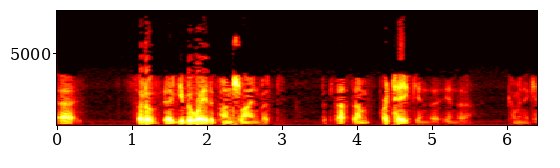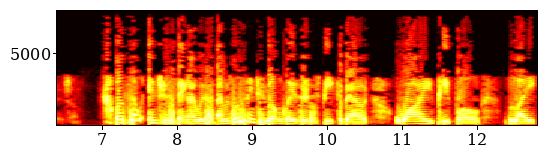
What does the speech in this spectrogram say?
uh, sort of uh, give away the punchline, but but let them partake in the in the communication. Well, it's so interesting. I was I was listening to Milton Glaser speak about why people like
